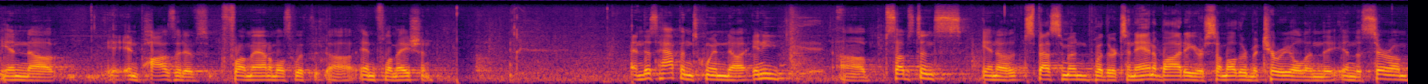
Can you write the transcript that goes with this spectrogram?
in, in positives from animals with inflammation. And this happens when uh, any uh, substance in a specimen, whether it's an antibody or some other material in the, in the serum,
